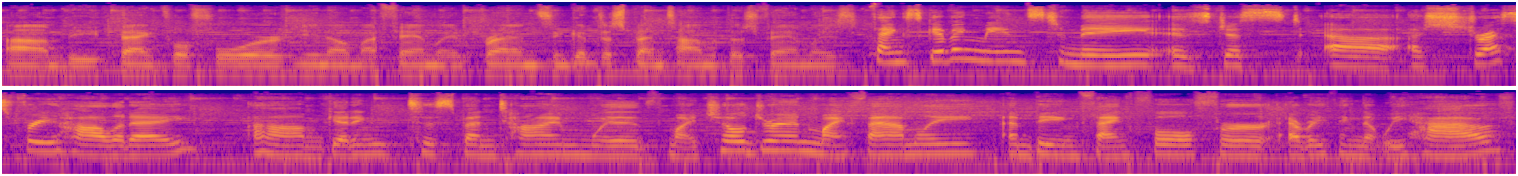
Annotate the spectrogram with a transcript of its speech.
um, be thankful for, you know, my family and friends, and get to spend time with those families. Thanksgiving means to me is just uh, a stress-free holiday. Um, getting to spend time with my children, my family, and being thankful for everything that we have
